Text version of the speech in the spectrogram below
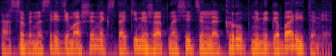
особенно среди машинок с такими же относительно крупными габаритами.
